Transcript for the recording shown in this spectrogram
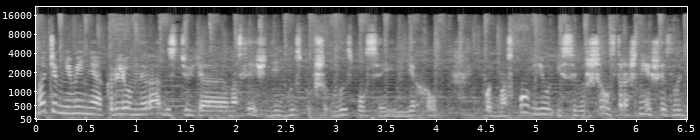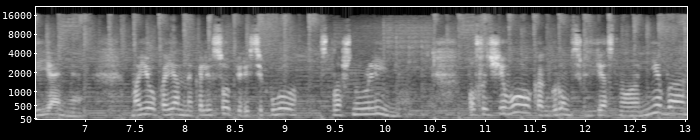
Но, тем не менее, окрыленной радостью я на следующий день выспавши, выспался и ехал в Подмосковью и совершил страшнейшее злодеяние. Мое окаянное колесо пересекло сплошную линию. После чего, как гром среди ясного неба,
